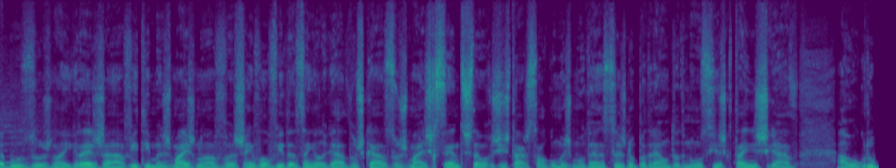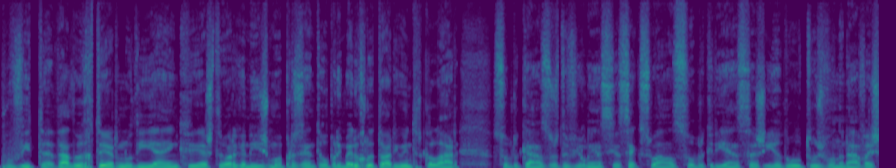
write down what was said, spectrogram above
Abusos na Igreja. Há vítimas mais novas envolvidas em alegados casos mais recentes. Estão a registrar-se algumas mudanças no padrão de denúncias que têm chegado ao Grupo Vita, dado a reter no dia em que este organismo apresenta o primeiro relatório intercalar sobre casos de violência sexual sobre crianças e adultos vulneráveis.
